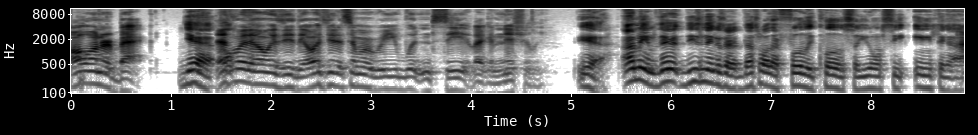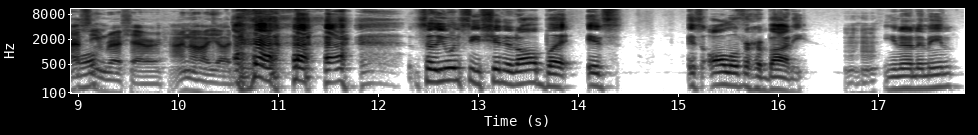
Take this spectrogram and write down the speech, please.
All on her back. Yeah, That's oh, where they always did. They always did it somewhere where you wouldn't see it like initially. yeah. I mean, these niggas are. That's why they're fully closed, so you don't see anything at all. I've seen Rush Hour. I know how y'all do. so you wouldn't see shit at all, but it's it's all over her body. Hmm You know what I mean?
